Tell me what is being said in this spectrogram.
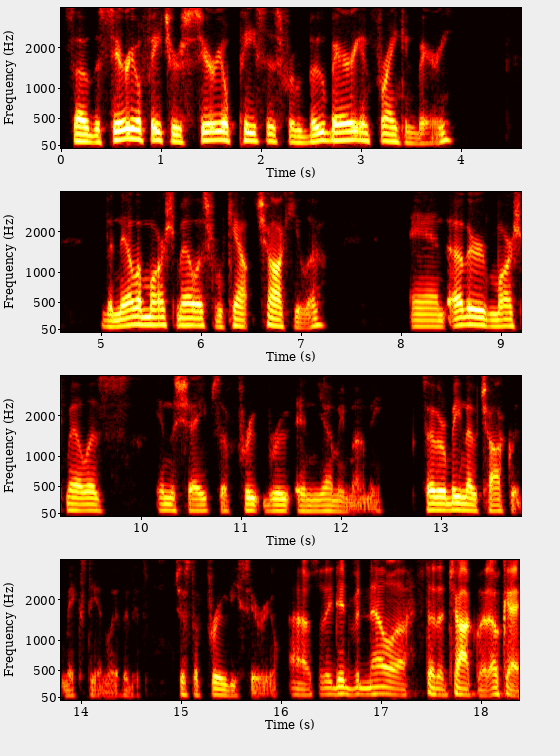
So the cereal features cereal pieces from Boo Berry and Frankenberry, vanilla marshmallows from Count Chocula, and other marshmallows in the shapes of Fruit Brute and Yummy Mummy. So there will be no chocolate mixed in with it. It's just a fruity cereal. Oh, so they did vanilla instead of chocolate. Okay,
